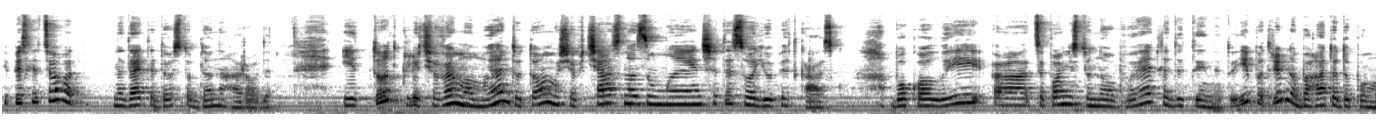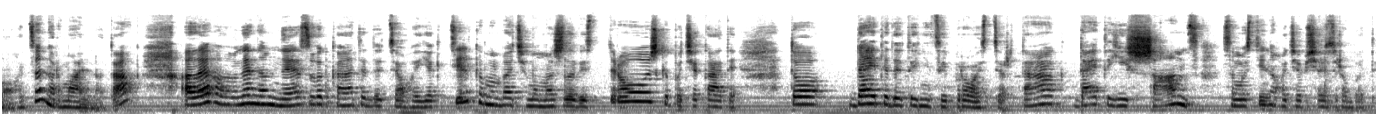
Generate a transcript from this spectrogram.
І після цього надайте доступ до нагороди. І тут ключовий момент у тому, щоб вчасно зменшити свою підказку. Бо коли а, це повністю нове для дитини, то їй потрібно багато допомоги. Це нормально, так? Але головне нам не звикати до цього. Як тільки ми бачимо можливість трошки почекати, то дайте дитині цей простір, так? дайте їй шанс самостійно хоча б щось зробити.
